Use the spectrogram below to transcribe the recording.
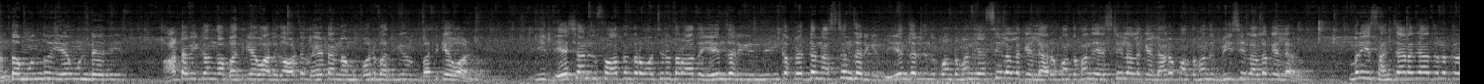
అంతకుముందు ఏముండేది? ఆటవికంగా బతికేవాళ్ళు కాబట్టి వేటను నమ్ముకొని బతికే బతికేవాళ్ళు ఈ దేశానికి స్వాతంత్రం వచ్చిన తర్వాత ఏం జరిగింది? ఇంకా పెద్ద నష్టం జరిగింది. ఏం జరిగింది? కొంతమంది ఎస్సీలలోకి వెళ్ళారు కొంతమంది ఎస్టీలలోకి వెళ్ళారు కొంతమంది బీసీలలోకి వెళ్ళారు. మరి ఈ సంచార జాతులకు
